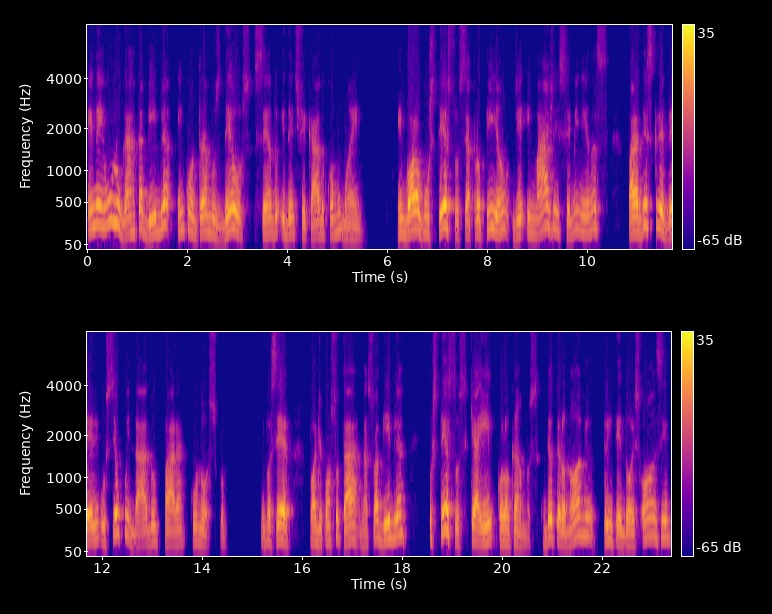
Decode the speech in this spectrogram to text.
Em nenhum lugar da Bíblia encontramos Deus sendo identificado como mãe. Embora alguns textos se apropriam de imagens femininas para descreverem o seu cuidado para conosco. E você pode consultar na sua Bíblia os textos que aí colocamos: Deuteronômio 32, 11,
